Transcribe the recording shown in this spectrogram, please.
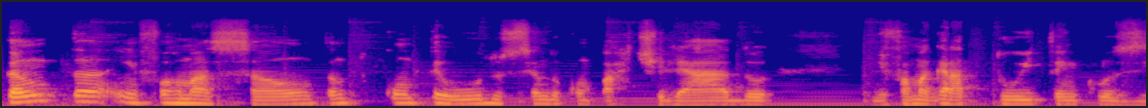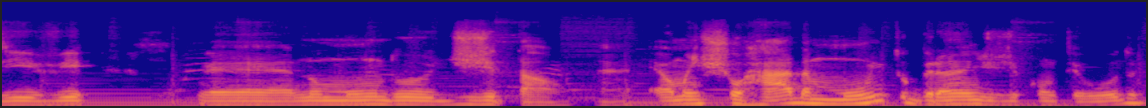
tanta informação, tanto conteúdo sendo compartilhado de forma gratuita, inclusive, é, no mundo digital. Né? É uma enxurrada muito grande de conteúdo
